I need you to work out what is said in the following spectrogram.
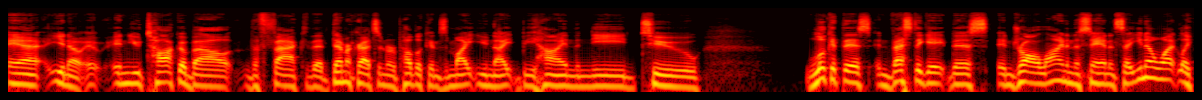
and you know and you talk about the fact that democrats and republicans might unite behind the need to look at this investigate this and draw a line in the sand and say you know what? Like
